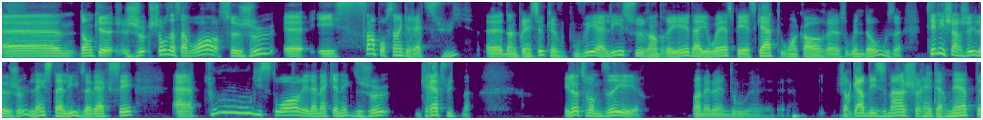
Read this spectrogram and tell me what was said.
Euh, donc, euh, chose à savoir, ce jeu est 100% gratuit. Euh, dans le principe que vous pouvez aller sur Android, iOS, PS4 ou encore euh, Windows, télécharger le jeu, l'installer. Vous avez accès à toute l'histoire et la mécanique du jeu gratuitement. Et là, tu vas me dire, ouais, mais là, Andrew, euh, je regarde des images sur Internet,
